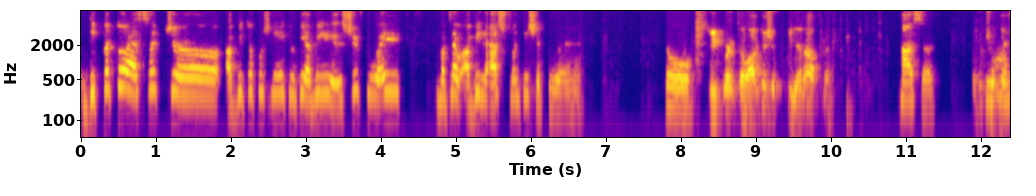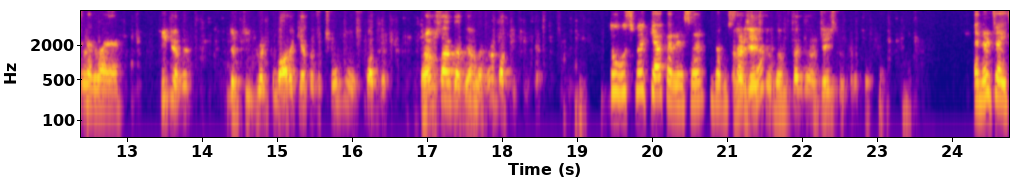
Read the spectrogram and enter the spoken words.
दिक्कत तो सच अभी तो कुछ नहीं है क्योंकि अभी शिफ्ट हुए ही मतलब अभी लास्ट मंथ ही शिफ्ट हुए हैं। तो ट्रीटमेंट करवा के शिफ्ट की है ना आपने? हाँ सर तो ट्रीटमेंट करवाया ठीक है फिर। जब ट्रीटमेंट करवा रखे तो फिर छोड़ दो उस बात पे। ब्रह्मस्थान का ध्यान रखना बाकी ठीक है। तो उसमें क्या करें सर एनर्जाइज को? ब्रह्मस्थान को एनर्जाइज को रखो एनर्जाइज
